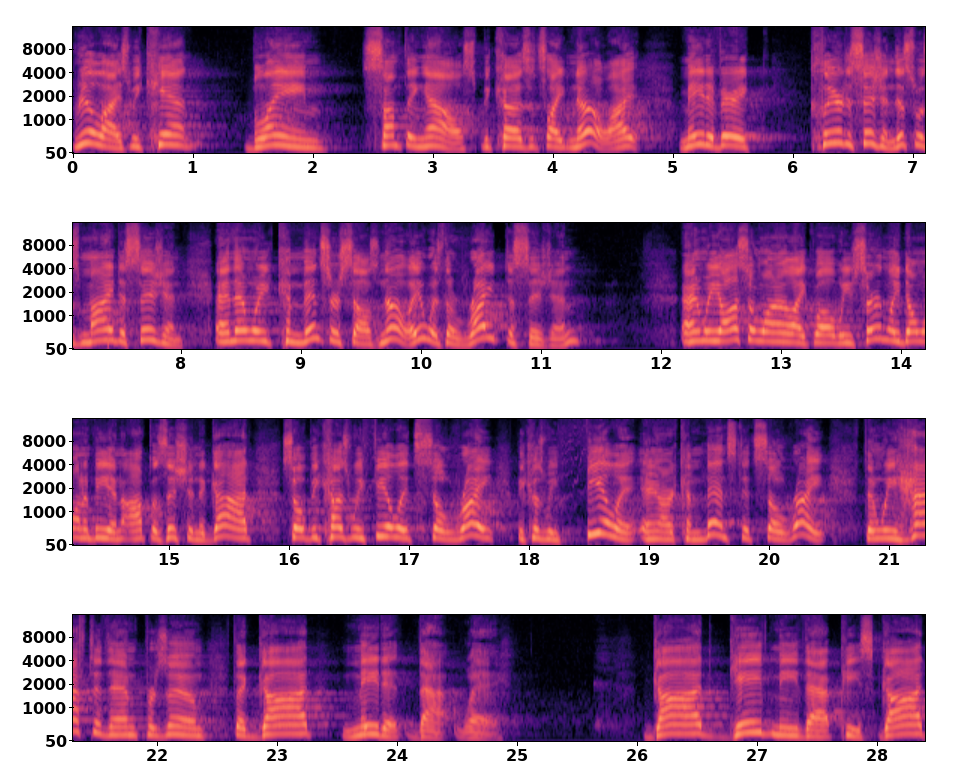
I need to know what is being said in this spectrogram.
realize we can't blame something else because it's like, no, I made a very clear decision. This was my decision. And then we convince ourselves, no, it was the right decision. And we also want to, like, well, we certainly don't want to be in opposition to God. So, because we feel it's so right, because we feel it and are convinced it's so right, then we have to then presume that God made it that way. God gave me that peace. God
